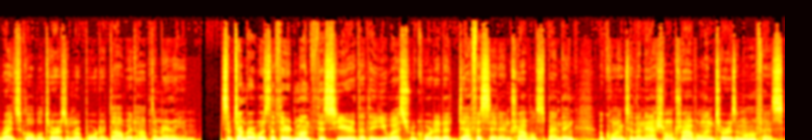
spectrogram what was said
writes global tourism reporter Dawit Habtemariam. September was the third month this year that the U.S. recorded a deficit in travel spending, according to the National Travel and Tourism Office.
